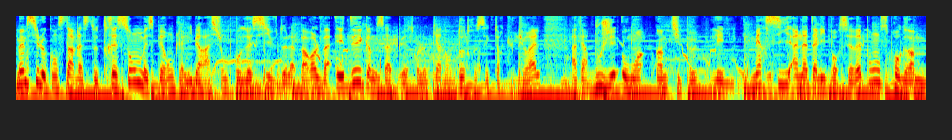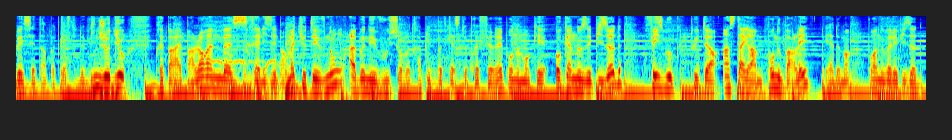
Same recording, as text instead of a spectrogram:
Même si le constat reste très sombre, espérons que la libération progressive de la parole va aider, comme ça a pu être le cas dans d'autres secteurs culturels, à faire bouger au moins un petit peu les lignes. Merci à Nathalie pour ses réponses. Programme B, c'est un podcast de Binge Audio préparé par Lauren Bess, réalisé par Mathieu Thévenon. Abonnez-vous sur votre appli de podcast préféré pour ne manquer aucun de nos épisodes. Facebook, Twitter, Instagram pour nous parler. Et à demain pour un nouvel épisode.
